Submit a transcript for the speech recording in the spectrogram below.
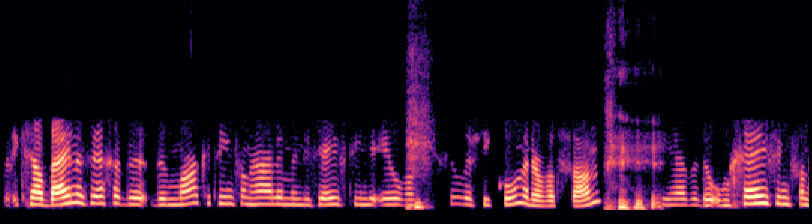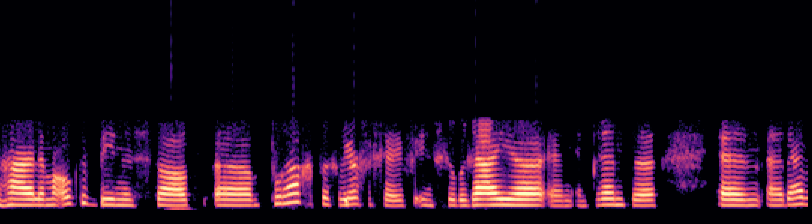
ik zou bijna zeggen de, de marketing van Haarlem in de 17e eeuw. Want de schilders die konden er wat van. Die hebben de omgeving van Haarlem, maar ook de binnenstad, prachtig weergegeven in schilderijen en, en prenten. En eh, daar hebben we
